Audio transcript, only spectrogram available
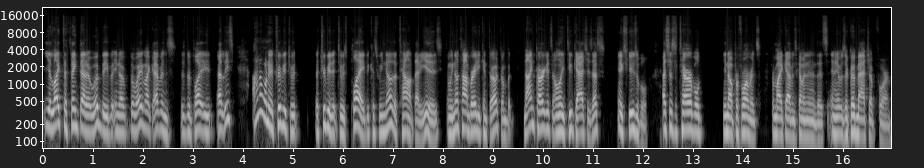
you like to think that it would be, but you know, the way Mike Evans has been playing, at least I don't want to attribute to it attribute it to his play because we know the talent that he is, and we know Tom Brady can throw it to him. But nine targets and only two catches, that's inexcusable. That's just a terrible, you know, performance for Mike Evans coming into this, and it was a good matchup for him.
